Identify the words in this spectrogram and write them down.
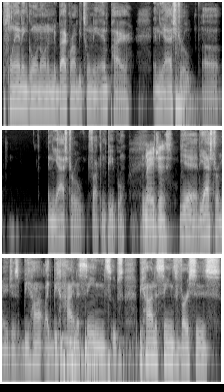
planning going on in the background between the empire and the astro uh and the Astro fucking people. Mages. Yeah, the Astro Mages behind like behind the scenes, oops, behind the scenes versus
